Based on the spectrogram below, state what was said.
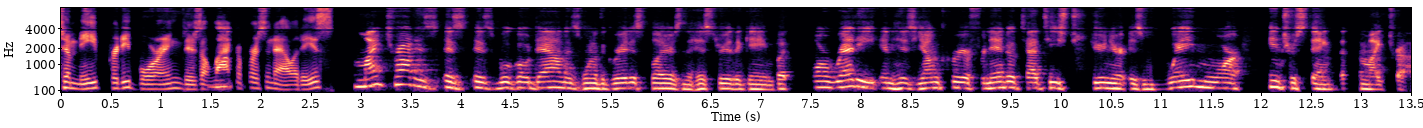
to me pretty boring. There's a lack of personalities. Mike Trout is, is is will go down as one of the greatest players in the history of the game. But already in his young career, Fernando Tatis Jr. is way more interesting than Mike Trout.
